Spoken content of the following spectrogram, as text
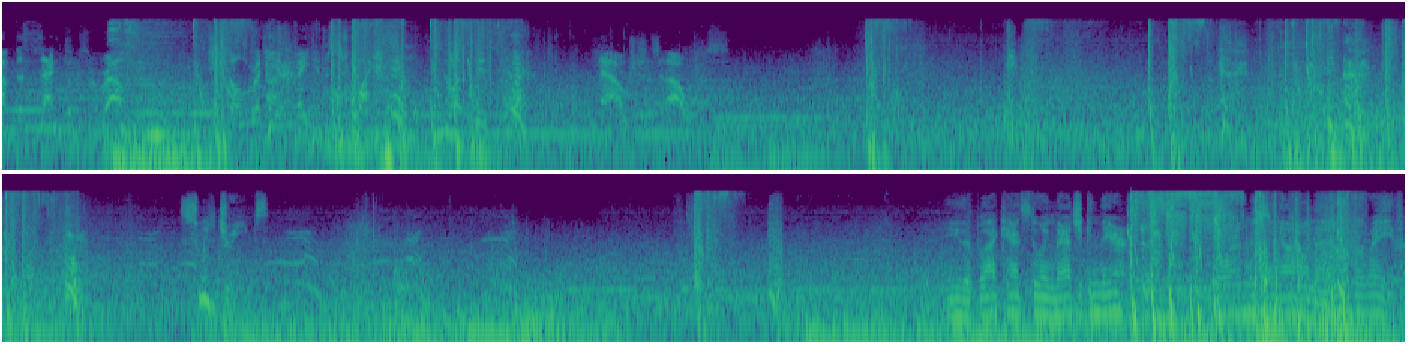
What the sanctums around her. She's already evaded us twice. Not this time. Now she's ours. Sweet dreams. Either Black Cat's doing magic in there, or I'm missing out on a hell of a rave.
